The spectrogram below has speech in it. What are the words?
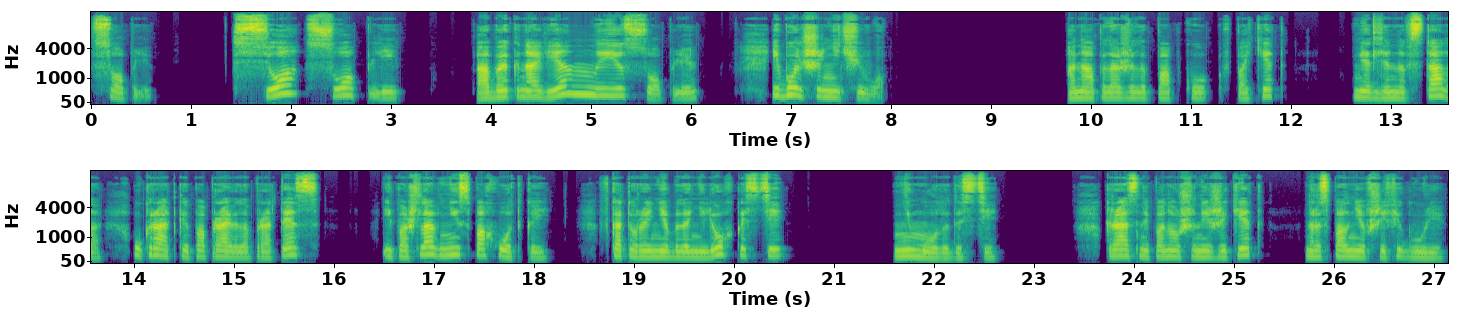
Сопли. Все сопли. Обыкновенные сопли. И больше ничего. Она положила папку в пакет, медленно встала, украдкой поправила протез и пошла вниз походкой, в которой не было ни легкости, ни молодости. Красный поношенный жакет на располневшей фигуре,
